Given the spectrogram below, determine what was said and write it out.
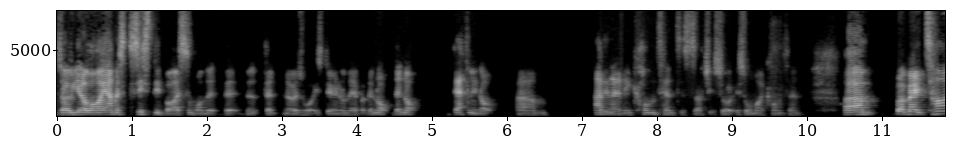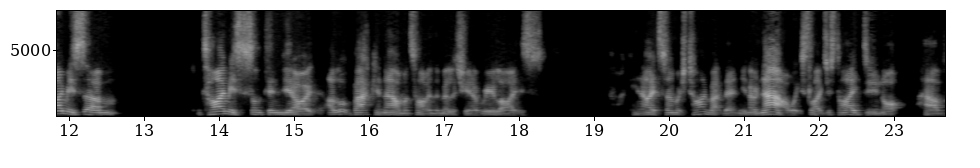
So you know, I am assisted by someone that that that knows what he's doing on there, but they're not they're not definitely not um, adding any content as such. It's all, it's all my content. Um, but mate, time is um, time is something. You know, I, I look back and now my time in the military, I realise, you know, I had so much time back then. You know, now it's like just I do not have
